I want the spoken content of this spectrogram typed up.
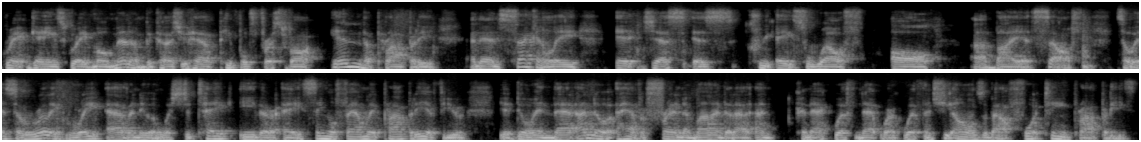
great gains great momentum because you have people first of all in the property. And then secondly it just is creates wealth all uh, by itself. So it's a really great avenue in which to take either a single family property if you you're doing that. I know i have a friend of mine that I, I connect with network with and she owns about 14 properties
